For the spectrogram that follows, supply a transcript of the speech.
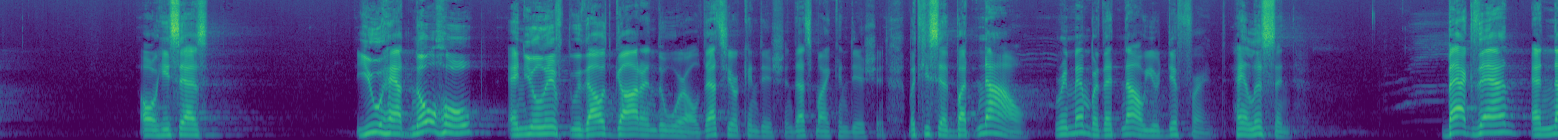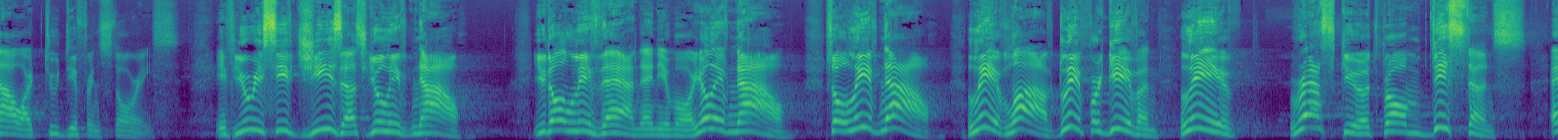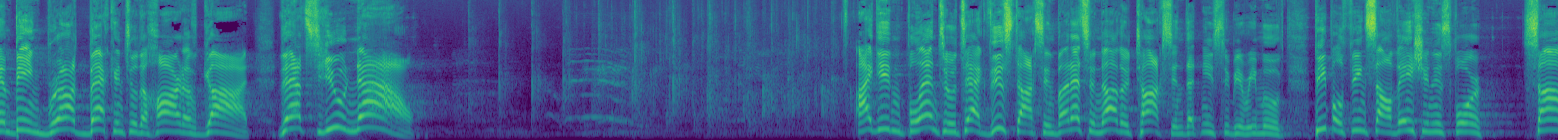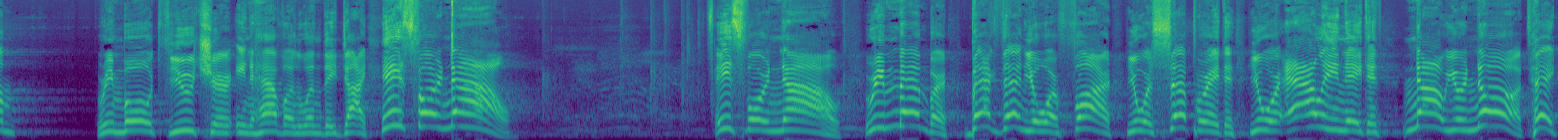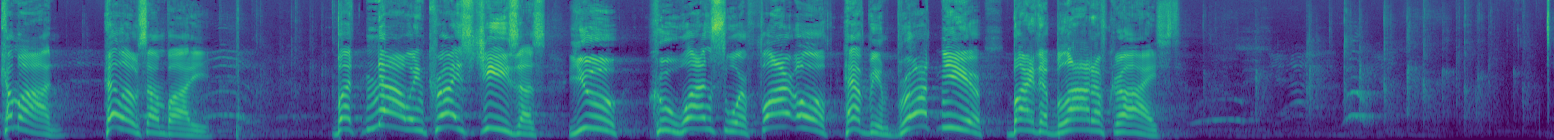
oh, he says, you had no hope and you lived without God in the world. That's your condition. That's my condition. But he said, but now, remember that now you're different. Hey, listen. Back then and now are two different stories. If you receive Jesus, you live now. You don't live then anymore. You live now. So live now. Live loved, live forgiven, live rescued from distance and being brought back into the heart of God. That's you now. I didn't plan to attack this toxin, but that's another toxin that needs to be removed. People think salvation is for some remote future in heaven when they die. It's for now. It's for now. Remember, back then you were far, you were separated, you were alienated. Now you're not. Hey, come on. Hello, somebody. But now in Christ Jesus, you who once were far off have been brought near by the blood of Christ.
